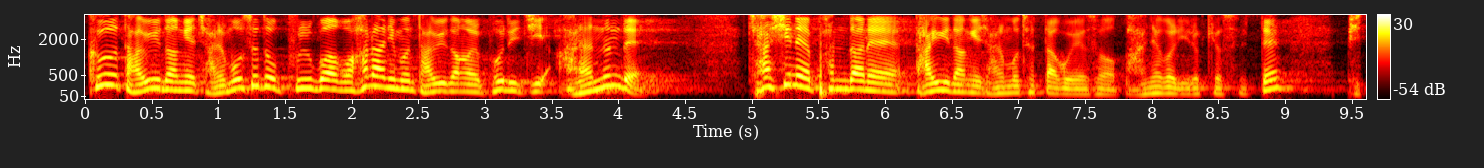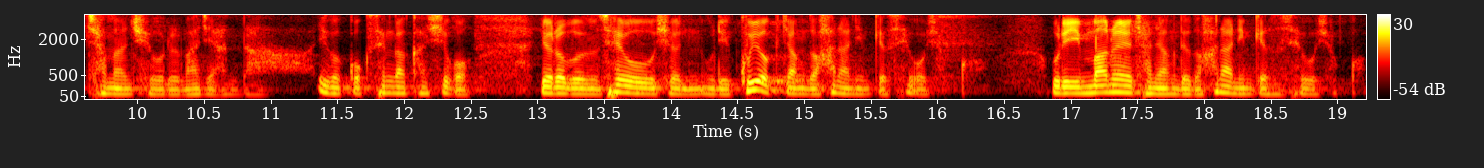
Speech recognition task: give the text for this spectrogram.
그 다윗 왕의 잘못에도 불구하고 하나님은 다윗 왕을 버리지 않았는데 자신의 판단에 다윗 왕이 잘못했다고 해서 반역을 일으켰을 때 비참한 최후를 맞이한다. 이거 꼭 생각하시고 여러분 세우신 우리 구역장도 하나님께서 세우셨고 우리 임마누엘 찬양대도 하나님께서 세우셨고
